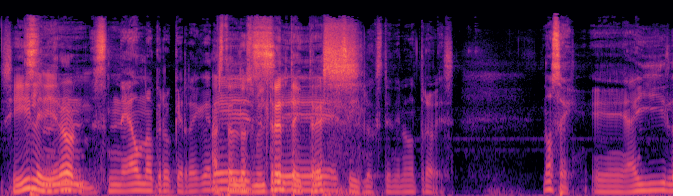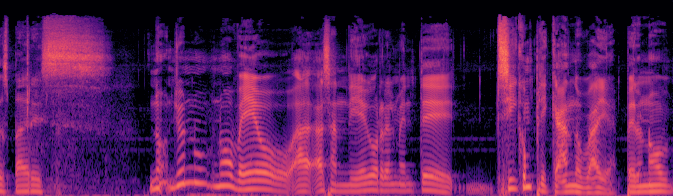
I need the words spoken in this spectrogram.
Sí, le dieron. Sn- Snell no creo que regrese. Hasta el 2033. Sí, lo extendieron otra vez. No sé. eh, ahí los padres. No, yo no, no veo a, a San Diego realmente. Sí, complicando, vaya. Pero no.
